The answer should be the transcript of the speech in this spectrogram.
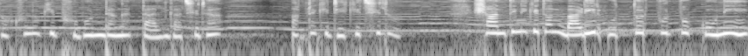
তখনও কি ভুবনডাঙ্গার তাল গাছেরা আপনাকে ডেকেছিল? শান্তিনিকেতন বাড়ির উত্তর পূর্ব কোণে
